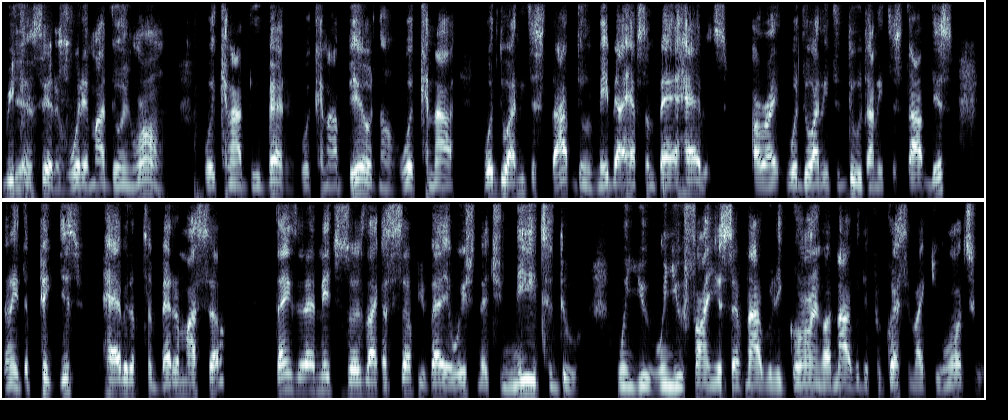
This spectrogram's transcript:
Reconsider. What am I doing wrong? What can I do better? What can I build on? What can I what do I need to stop doing? Maybe I have some bad habits. All right. What do I need to do? Do I need to stop this? Do I need to pick this habit up to better myself? Things of that nature. So it's like a self-evaluation that you need to do when you when you find yourself not really growing or not really progressing like you want to.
